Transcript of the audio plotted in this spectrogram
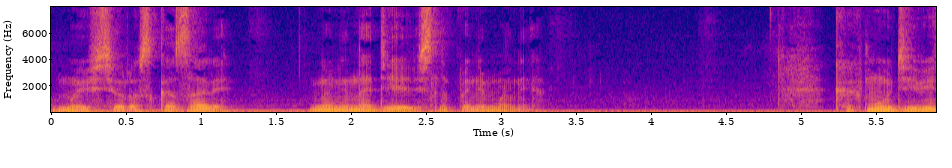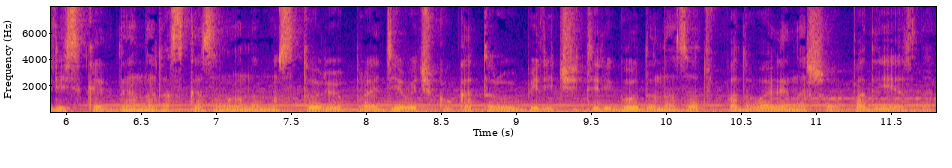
Мы все рассказали, но не надеялись на понимание. Как мы удивились, когда она рассказала нам историю про девочку, которую убили 4 года назад в подвале нашего подъезда.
